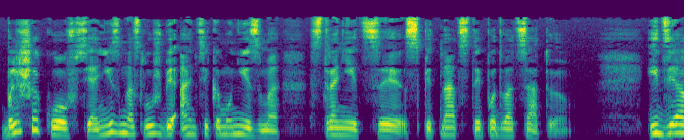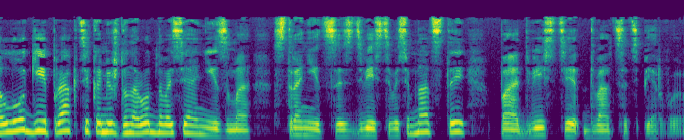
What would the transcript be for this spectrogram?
Большаков, сионизм на службе антикоммунизма, страницы с 15 по 20. Идеология и практика международного сионизма, страницы с 218 по 221.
